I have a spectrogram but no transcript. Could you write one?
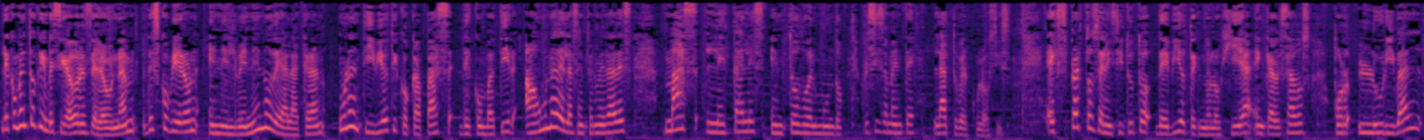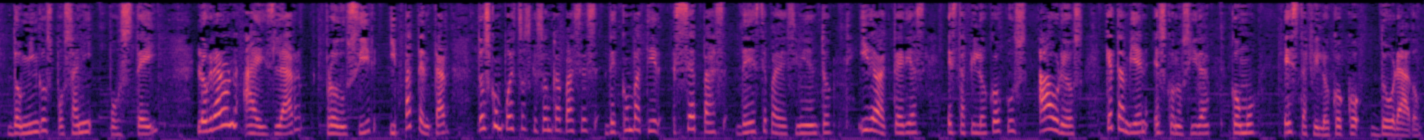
le comento que investigadores de la UNAM descubrieron en el veneno de alacrán un antibiótico capaz de combatir a una de las enfermedades más letales en todo el mundo, precisamente la tuberculosis. Expertos del Instituto de Biotecnología, encabezados por Lurival Domingos Posani Postey, lograron aislar, producir y patentar dos compuestos que son capaces de combatir cepas de este padecimiento y de bacterias Staphylococcus aureus, que también es conocida como estafilococo dorado.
